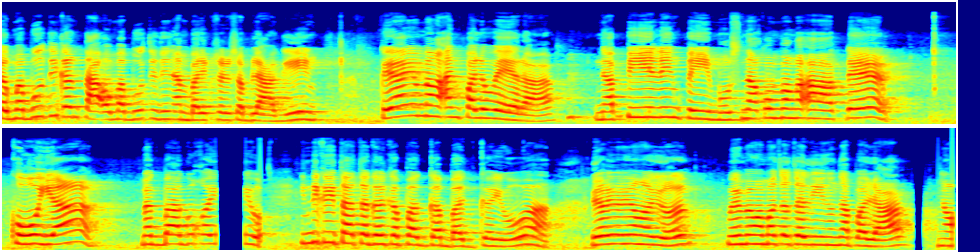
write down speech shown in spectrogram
Pag mabuti kang tao, mabuti din ang balik sa'yo sa vlogging. Kaya yung mga unfollowera na feeling famous na kung mga ate, kuya, magbago kayo. Hindi kayo tatagal kapag kabad kayo ah. Kaya yun ngayon, may mga matatalino na pala, no?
